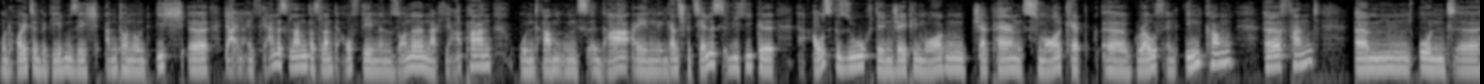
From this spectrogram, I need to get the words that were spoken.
Und heute begeben sich Anton und ich äh, ja in ein fernes Land, das Land der aufgehenden Sonne, nach Japan und haben uns da ein ganz spezielles Vehikel äh, ausgesucht, den JP Morgan Japan Small Cap äh, Growth and Income äh, Fund. Ähm, und äh,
